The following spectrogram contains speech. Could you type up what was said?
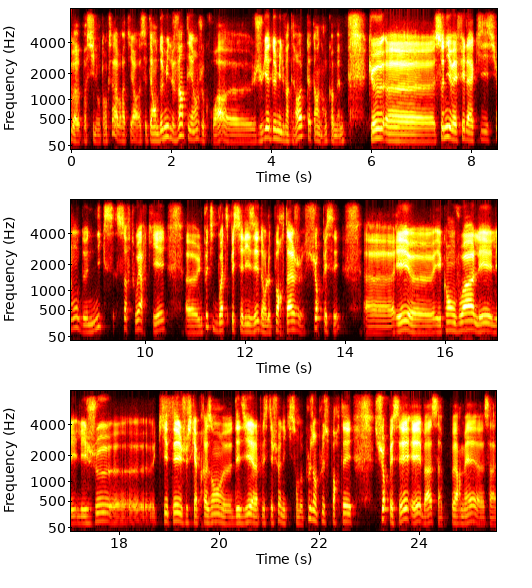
pas si longtemps que ça, à vrai dire. C'était en 2021, je crois, euh, juillet 2021, ouais, peut-être un an quand même, que euh, Sony avait fait l'acquisition de Nix Software, qui est euh, une petite boîte spécialisée dans le portage sur PC. Et, quand on voit les, jeux qui étaient jusqu'à présent dédiés à la PlayStation et qui sont de plus en plus portés sur PC, et bah, ça permet, ça,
